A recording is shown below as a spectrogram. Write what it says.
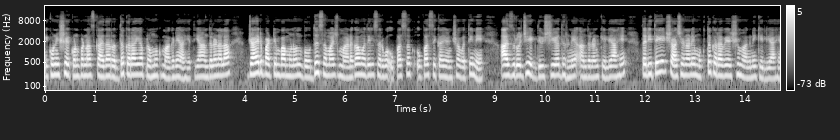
एकोणीसशे एकोणपन्नास कायदा रद्द करा या प्रमुख मागण्या आहेत. या आंदोलनाला जाहीर पाठिंबा म्हणून बौद्ध समाज माणगावमधील सर्व उपासक उपासिका यांच्या वतीने आज रोजी एक दिवसीय धरणे आंदोलन केले आहे. तरी ते शासनाने मुक्त करावे अशी मागणी केली आहे.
